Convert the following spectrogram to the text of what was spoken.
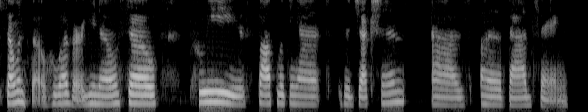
so and so, whoever, you know? So please stop looking at rejection as a bad thing.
